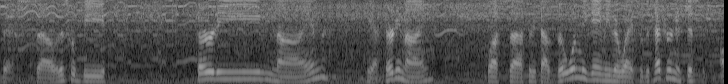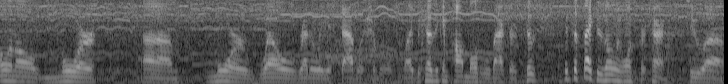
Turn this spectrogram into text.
this. So this would be 39, yeah, 39 plus uh, 3,000. So it wouldn't be game either way. So the Tetran is just, all in all, more, um, more well readily establishable. Like, because it can pop multiple back rows. Because its effect is only once per turn to, uh,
